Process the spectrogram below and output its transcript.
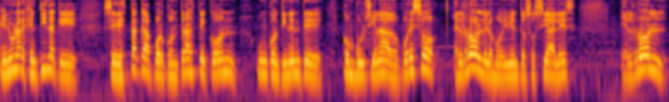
en una Argentina que se destaca por contraste con un continente convulsionado. Por eso el rol de los movimientos sociales, el rol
